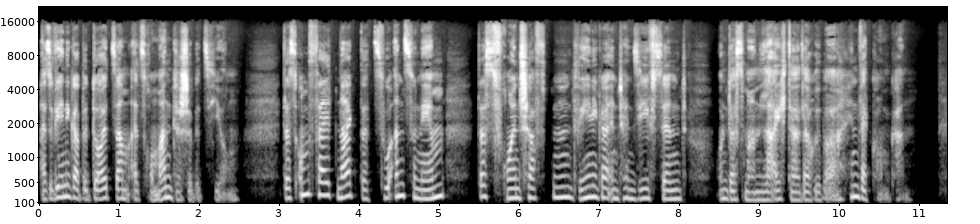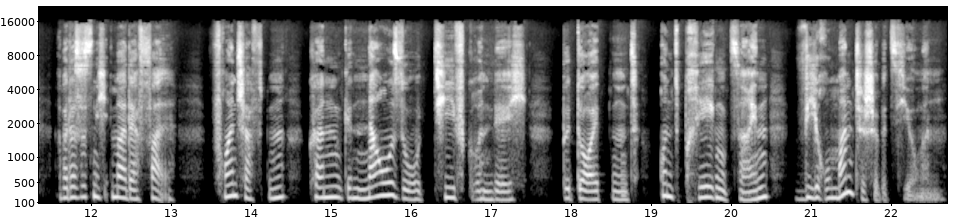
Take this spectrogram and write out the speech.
Also weniger bedeutsam als romantische Beziehungen. Das Umfeld neigt dazu anzunehmen, dass Freundschaften weniger intensiv sind und dass man leichter darüber hinwegkommen kann. Aber das ist nicht immer der Fall. Freundschaften können genauso tiefgründig, bedeutend und prägend sein wie romantische Beziehungen.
